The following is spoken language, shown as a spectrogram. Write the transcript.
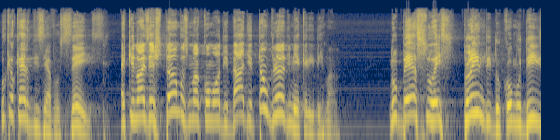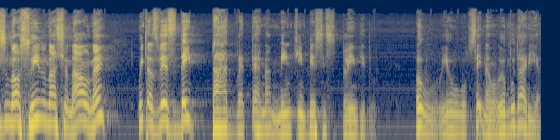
O que eu quero dizer a vocês é que nós estamos numa comodidade tão grande, minha querida irmã. No berço esplêndido, como diz o nosso hino nacional, né? Muitas vezes deitado eternamente em berço esplêndido. Ou oh, eu sei não, eu mudaria.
